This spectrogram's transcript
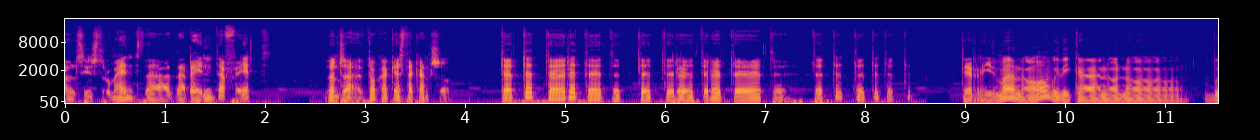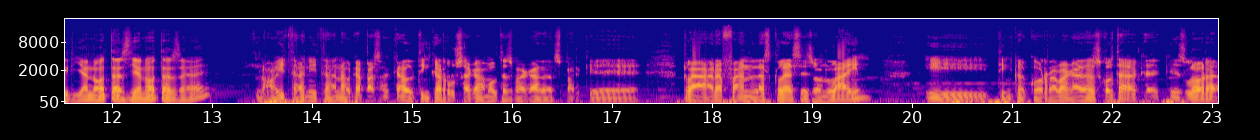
els instruments de, de vent, de fet? Doncs eh, toca aquesta cançó. Té ritme, no? Vull dir que no... no... Vull dir, hi ha notes, hi ha notes, eh? No, i tant, i tant. El que passa és que el tinc que arrossegar moltes vegades perquè, clar, ara fan les classes online i tinc que córrer a vegades, escolta, que, que és l'hora.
